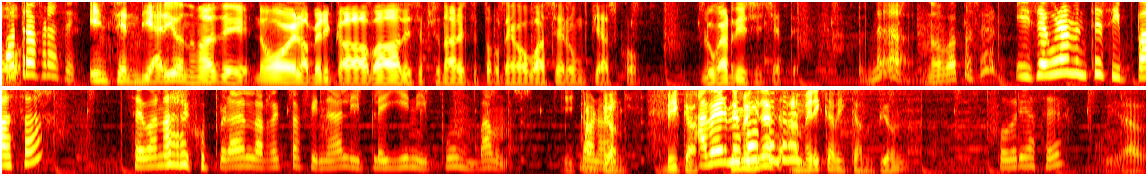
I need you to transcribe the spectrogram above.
Otra frase. incendiario nomás de no, el América va a decepcionar este torneo, va a ser un fiasco? Lugar 17. Pues nada, no va a pasar. Y seguramente si pasa, se van a recuperar en la recta final y play-in y pum, vámonos. Y Bueno, campeón. Bica- A ver, ¿Te imaginas América bicampeón? Podría ser. Cuidado.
